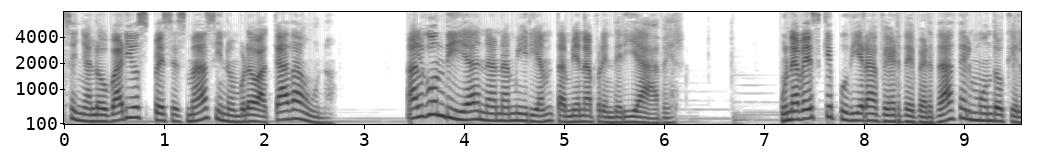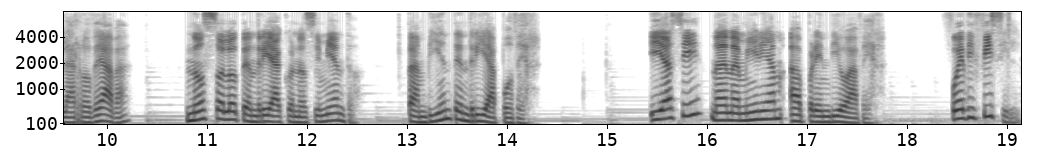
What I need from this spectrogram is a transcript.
señaló varios peces más y nombró a cada uno. Algún día Nana Miriam también aprendería a ver. Una vez que pudiera ver de verdad el mundo que la rodeaba, no solo tendría conocimiento, también tendría poder. Y así Nana Miriam aprendió a ver. Fue difícil,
